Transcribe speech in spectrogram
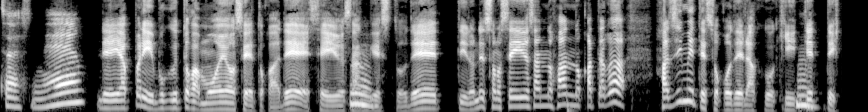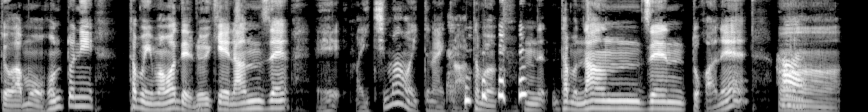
そうですね。で、やっぱり僕とか萌え寄せとかで声優さんゲストでっていうので、その声優さんのファンの方が初めてそこで落語を聞いてって人がもう本当に多分今まで累計何千、えーまあ1万は言ってないか。多分、うん多分何千とかね、は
